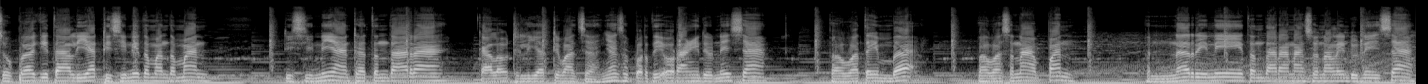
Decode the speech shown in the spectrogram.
Coba kita lihat di sini teman-teman. Di sini ada tentara. Kalau dilihat di wajahnya seperti orang Indonesia. Bawa tembak, bawa senapan. Benar ini tentara nasional Indonesia.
